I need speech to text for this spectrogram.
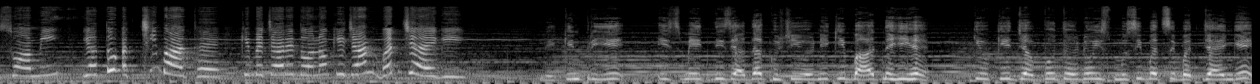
स्वामी यह तो अच्छी बात है कि बेचारे दोनों की जान बच जाएगी। लेकिन प्रिय इसमें इतनी ज़्यादा खुशी होने की बात नहीं है क्योंकि जब वो दोनों इस मुसीबत से बच जाएँगे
